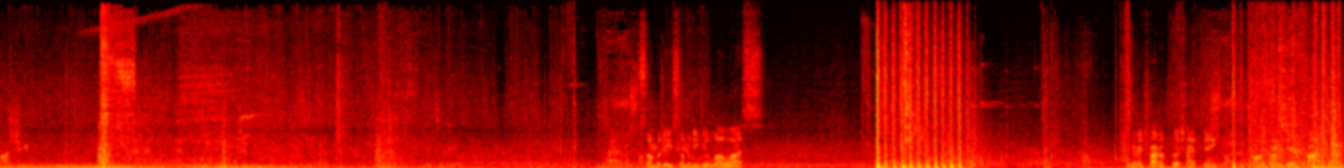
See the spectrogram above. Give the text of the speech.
My shield. Somebody, somebody below us. They're gonna try to push, I think. Oh, he's right there trying.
